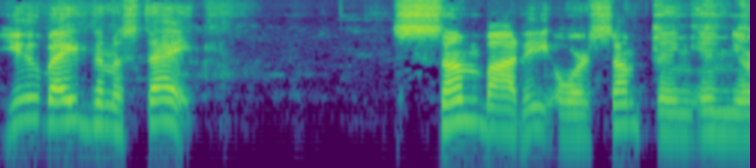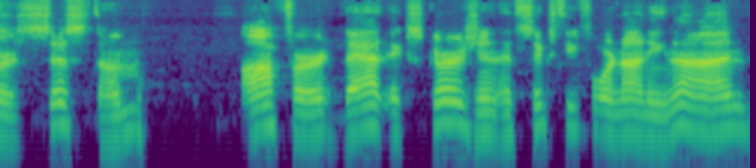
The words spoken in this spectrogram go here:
You made the mistake somebody or something in your system offered that excursion at $64.99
